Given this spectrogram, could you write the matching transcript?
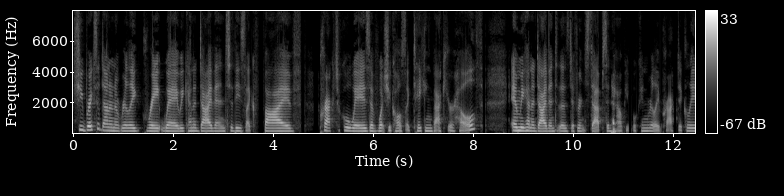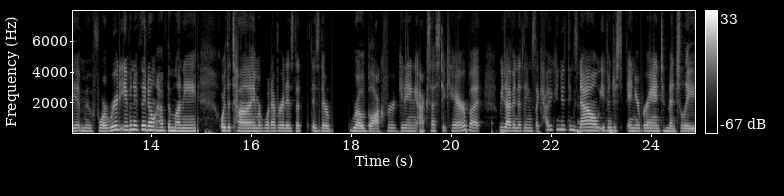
she breaks it down in a really great way. We kind of dive into these like five practical ways of what she calls like taking back your health. And we kind of dive into those different steps and how people can really practically move forward, even if they don't have the money or the time or whatever it is that is their roadblock for getting access to care. But we dive into things like how you can do things now, even just in your brain to mentally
